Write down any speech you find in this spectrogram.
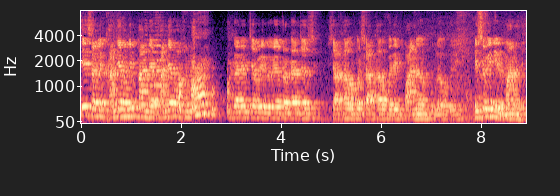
ते सगळे खांद्या म्हणजे फांद्या फांद्यापासून गऱ्याच्या वेगवेगळ्या प्रकारच्या शाखा उपशाखा वगैरे पानं फुलं वगैरे हे सगळे निर्माण झाले.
